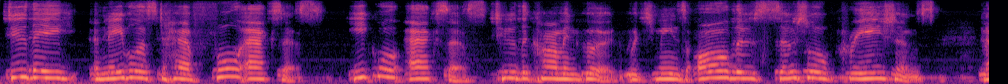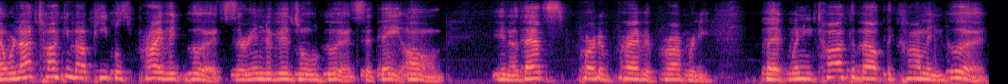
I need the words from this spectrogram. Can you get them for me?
do they enable us to have full access equal access to the common good which means all those social creations now we're not talking about people's private goods their individual goods that they own you know that's part of private property but when you talk about the common good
